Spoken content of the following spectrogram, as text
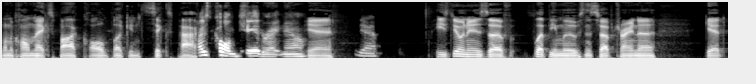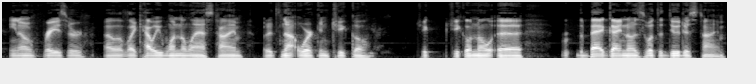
want to call him X Pac, call fucking six pack. I just call him Kid right now. Yeah, Yeah. he's doing his uh, flippy moves and stuff, trying to get you know Razor uh, like how he won the last time, but it's not working. Chico, Chi- Chico, no, uh, r- the bad guy knows what to do this time.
